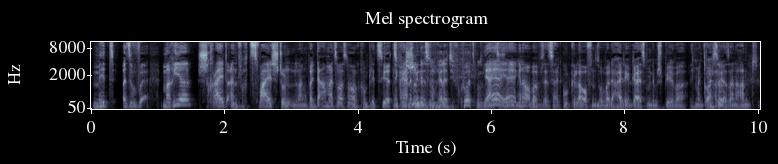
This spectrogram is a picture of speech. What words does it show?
Mit, also Maria schreit einfach zwei Stunden lang, weil damals war es noch kompliziert. Zwei Stunden ist noch relativ kurz, muss man ja, ja, dazu ja, sagen, ja, ne? genau, aber es ist halt gut gelaufen, so, weil der Heilige Geist mit dem Spiel war. Ich meine, Gott Ach so. hat ja seine Hand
